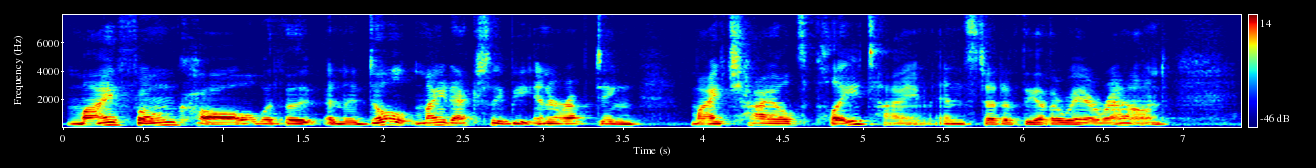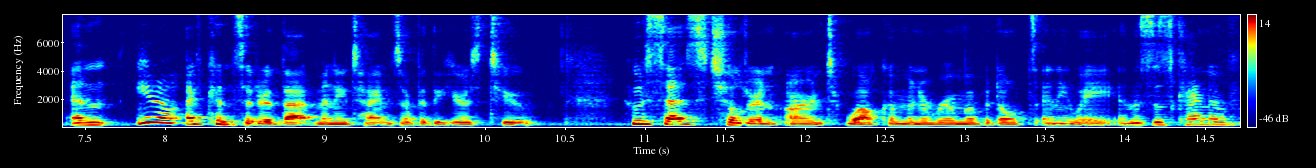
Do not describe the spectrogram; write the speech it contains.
my phone call with a, an adult might actually be interrupting my child's playtime instead of the other way around. And, you know, I've considered that many times over the years too. Who says children aren't welcome in a room of adults anyway? And this is kind of,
